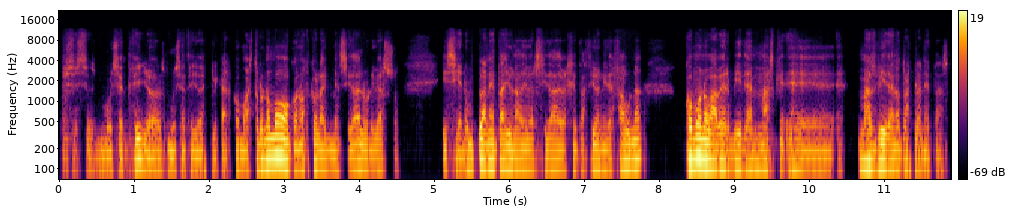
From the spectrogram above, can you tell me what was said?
Pues es, muy sencillo, es muy sencillo de explicar. Como astrónomo conozco la inmensidad del universo y si en un planeta hay una diversidad de vegetación y de fauna, ¿cómo no va a haber vida en más, eh, más vida en otros planetas?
